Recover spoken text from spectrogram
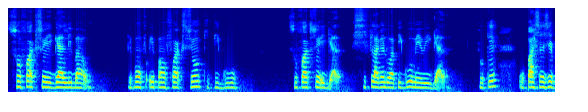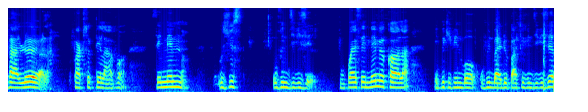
son fraksyon egal li ba ou. E pa ou fraksyon ki pi gwo. Son fraksyon egal. Chif la gen do api gwo men ou egal. Ok? Ou pa chanje valeur la. Fraksyon ki te la avan. Même non. Juste ou vin divize l. Ou pwè se mèm yon kor la, epi ki vin bo, ou vin bay 2 pati, ou vin divize.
